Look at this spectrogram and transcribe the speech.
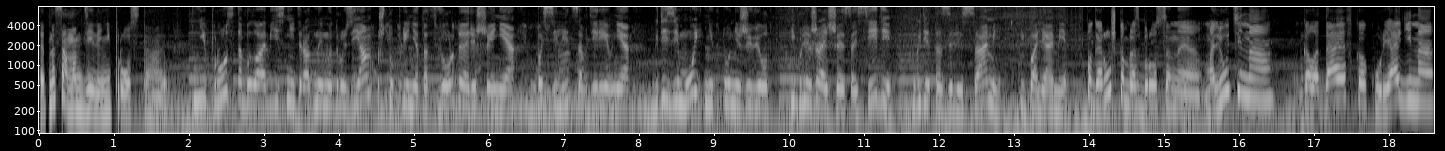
Это на самом деле непросто. Не просто было объяснить родным и друзьям, что принято твердое решение – поселиться в деревне, где зимой никто не живет, и ближайшие соседи где-то за лесами и полями. По горушкам разбросаны Малютина, Голодаевка, Курягина.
